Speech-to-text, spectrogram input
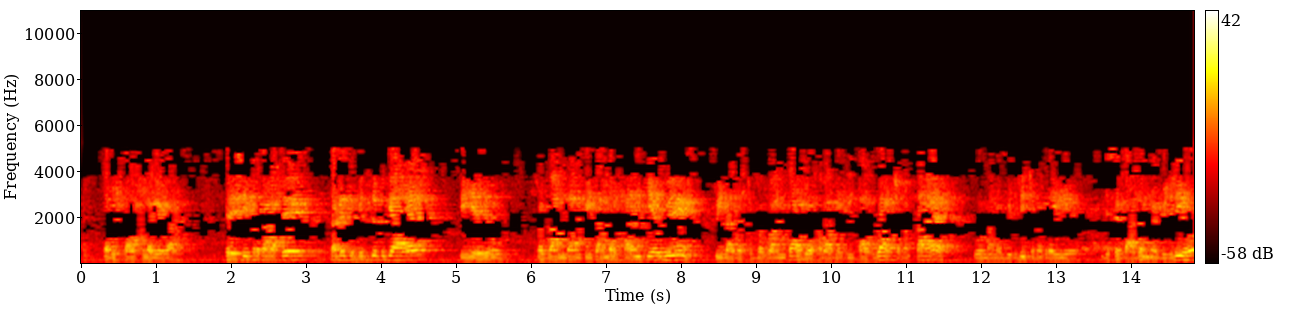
तब इसका लगेगा। फिर इसी प्रकार से तड़ित विद्युत क्या है? कि ये जो भगवान राम पीताम्बर धारण किए हुए हैं पीला वस्त्र भगवान का जो हवा में हिलता हुआ चमकता है, वो मानो बिजली चमक रही है। जैसे बादल में बिजली हो,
